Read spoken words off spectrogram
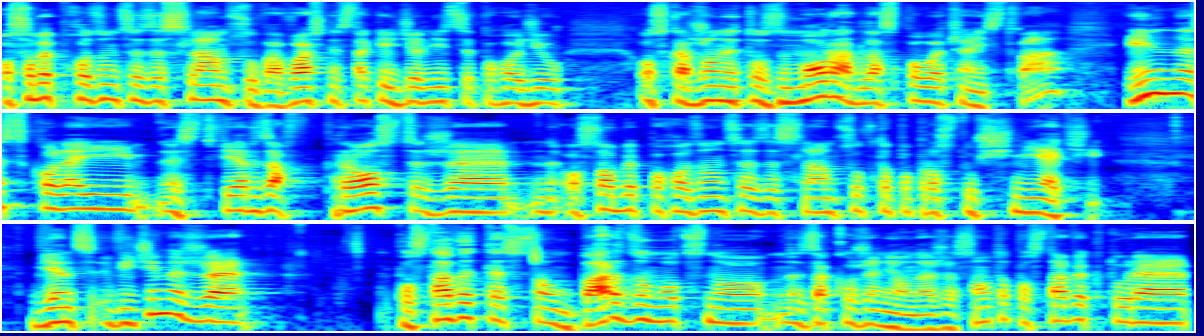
osoby pochodzące ze slumsów, a właśnie z takiej dzielnicy pochodził oskarżony, to zmora dla społeczeństwa. Inny z kolei stwierdza wprost, że osoby pochodzące ze slumsów to po prostu śmieci. Więc widzimy, że postawy te są bardzo mocno zakorzenione, że są to postawy, które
